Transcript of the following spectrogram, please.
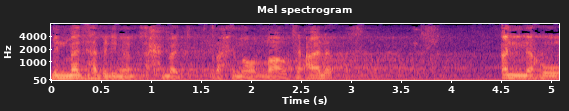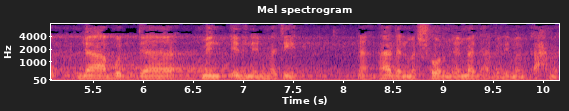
من مذهب الإمام أحمد رحمه الله تعالى أنه لا بد من إذن المدين يعني هذا المشهور من مذهب الإمام أحمد.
